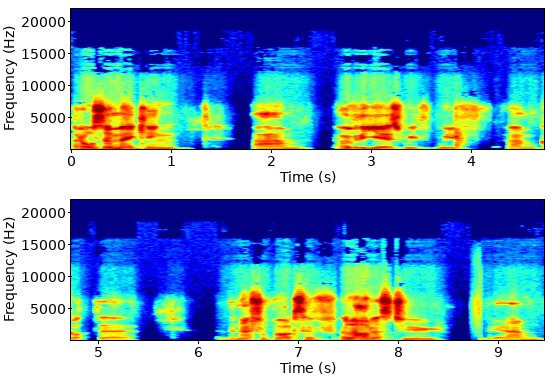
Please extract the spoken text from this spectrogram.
but also making um, over the years we've we've um, got the the national parks have allowed us to um,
